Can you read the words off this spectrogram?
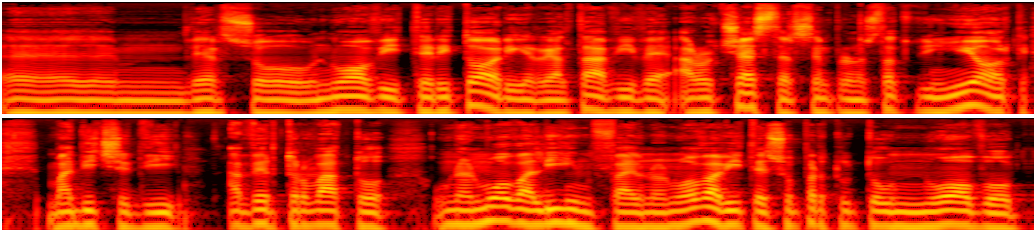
ehm, verso nuovi territori, in realtà vive a Rochester, sempre nello stato di New York, ma dice di aver trovato una nuova linfa e una nuova vita e soprattutto un nuovo,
